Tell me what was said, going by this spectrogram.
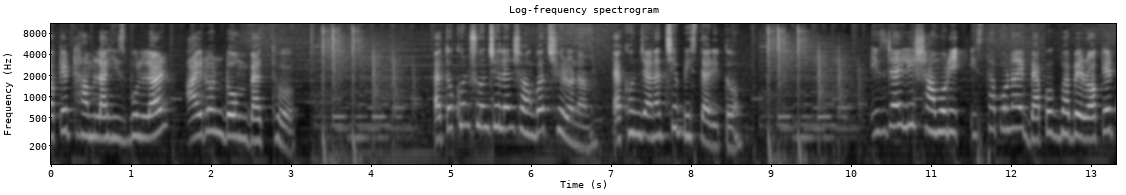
রকেট হামলা হিজবুল্লার আয়রন ডোম ব্যর্থ। এতক্ষণ শুনছিলেন সংবাদ শিরোনাম, এখন জানাচ্ছি বিস্তারিত। ইসরায়েলি সামরিক স্থাপনায় ব্যাপকভাবে রকেট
